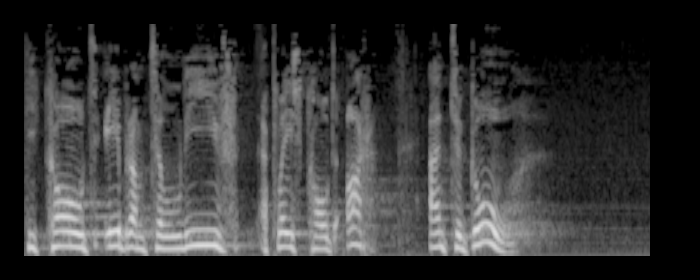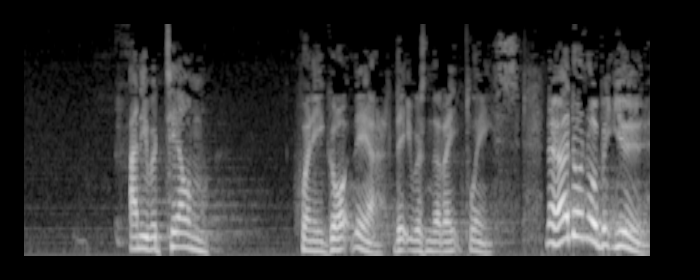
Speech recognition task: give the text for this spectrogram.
He called Abram to leave a place called Ur and to go. And he would tell him when he got there that he was in the right place. Now, I don't know about you,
